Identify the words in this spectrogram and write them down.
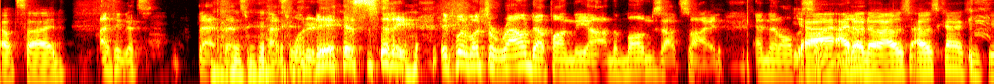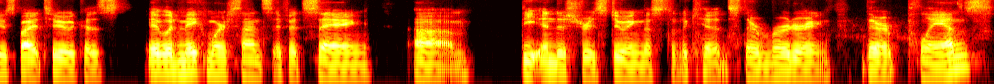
outside. I think that's that that's that's what it is. they they put a bunch of Roundup on the uh, on the mums outside, and then all of a Yeah, sudden, I don't uh, know. I was I was kind of confused by it too because it would make more sense if it's saying um, the industry's doing this to the kids. They're murdering their plans,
